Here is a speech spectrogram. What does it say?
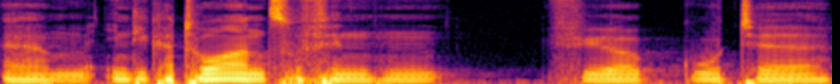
ähm, Indikatoren zu finden für gute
